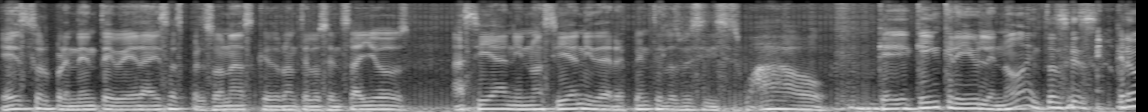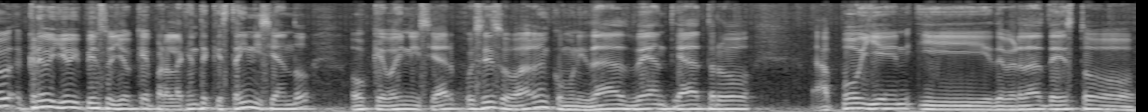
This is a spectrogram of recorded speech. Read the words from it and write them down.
es sorprendente ver a esas personas que durante los ensayos hacían y no hacían y de repente los ves y dices, wow, qué, qué increíble, ¿no? Entonces, creo, creo yo y pienso yo que para la gente que está iniciando o que va a iniciar, pues eso, hagan comunidad, vean teatro, apoyen y de verdad de esto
